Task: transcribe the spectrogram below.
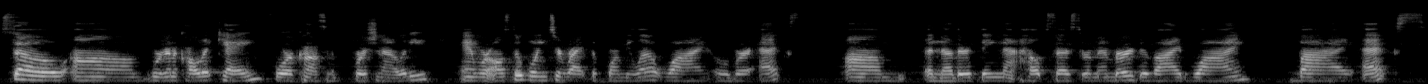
So um, we're going to call it k for constant proportionality, and we're also going to write the formula y over x um, another thing that helps us remember, divide y by x.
